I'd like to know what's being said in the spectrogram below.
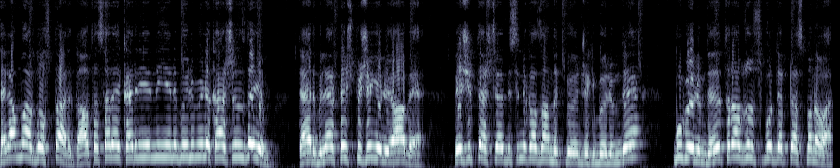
Selamlar dostlar. Galatasaray kariyerinin yeni bölümüyle karşınızdayım. Derbiler peş peşe geliyor abi. Beşiktaş derbisini kazandık bir önceki bölümde. Bu bölümde de Trabzonspor deplasmanı var.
